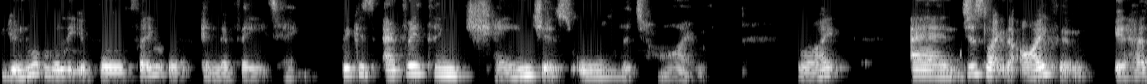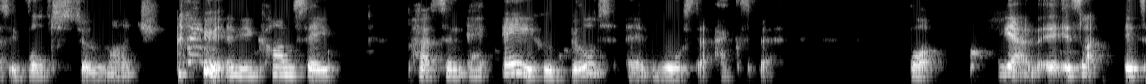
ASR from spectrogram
you're not really evolving or innovating because everything changes all the time, right? And just like the iPhone, it has evolved so much, and you can't say person A who built it was the expert. But yeah, it's like it's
